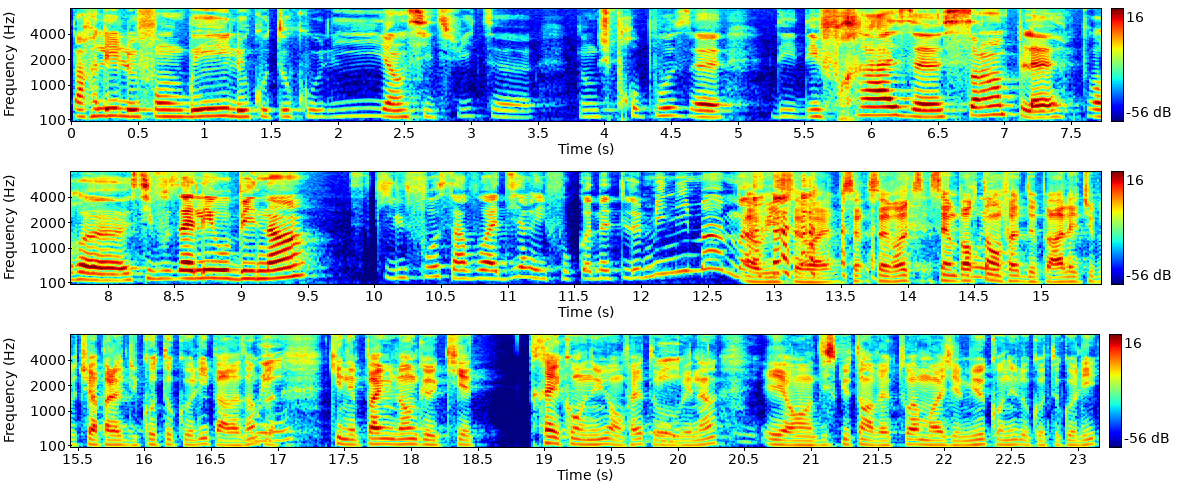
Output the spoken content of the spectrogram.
parler le fongbe, le kotokoli, ainsi de suite. Euh, donc, je propose des, des, phrases simples pour, si vous allez au Bénin, ce qu'il faut savoir dire, il faut connaître le minimum. Ah oui, c'est vrai. C'est vrai que c'est important en fait de parler. Tu, tu as parlé du kotokoli par exemple, qui n'est pas une langue qui est très connu en fait au Bénin. Et en discutant avec toi, moi j'ai mieux connu le kotokoli.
